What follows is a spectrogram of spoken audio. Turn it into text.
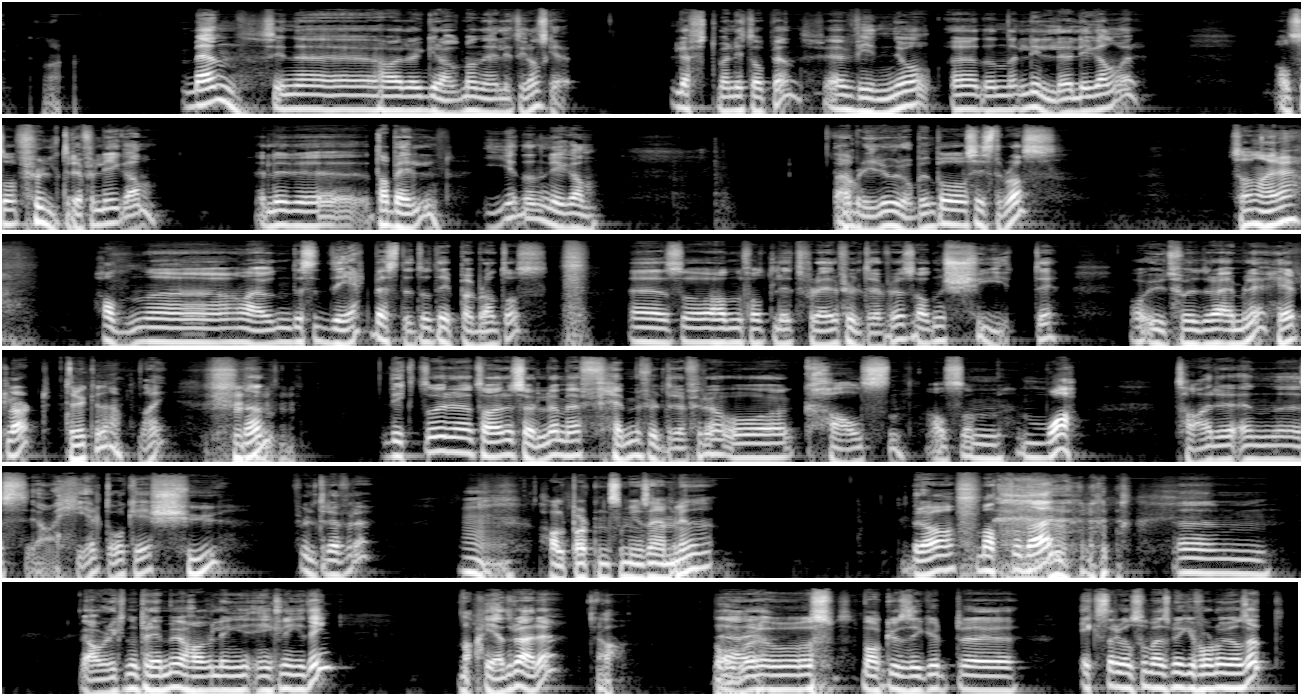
Men siden jeg har gravd meg ned litt, skal jeg løfte meg litt opp igjen. For jeg vinner jo eh, den lille ligaen vår. Altså fulltrefferligaen. Eller tabellen i den ligaen. Der Ja. blir det jo Robin på sisteplass. Sånn er det. Hadde han, eh, han er jo den desidert beste til å tippe blant oss. Eh, Så hadde han fått litt flere fulltreffere, så hadde han skytet og utfordra Emily. Helt klart. Tror ikke det. Nei. Men Viktor eh, tar sølvet med fem fulltreffere, og Carlsen, altså moi, tar en ja, helt ok sju fulltreffere. Mm. Halvparten så mye som Emily, det. Bra matte der. Um, vi har vel ikke noe premie, vi har vel egentlig ingenting. Nei. Heder og ære. Ja. Det er jo, smaker jo sikkert eh, ekstra godt for meg som ikke får noe uansett.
